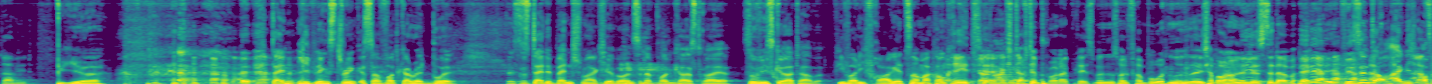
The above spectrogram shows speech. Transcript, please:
David. Bier. Dein Lieblingsdrink ist doch Wodka Red Bull. Das ist deine Benchmark hier bei uns in der Podcast-Reihe, so wie ich es gehört habe. Wie war die Frage jetzt nochmal konkret? Ich dachte, Product Placement ist heute verboten. Ich habe auch noch eine Liste dabei. Nee, nee, nee. Wir sind doch eigentlich auf,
